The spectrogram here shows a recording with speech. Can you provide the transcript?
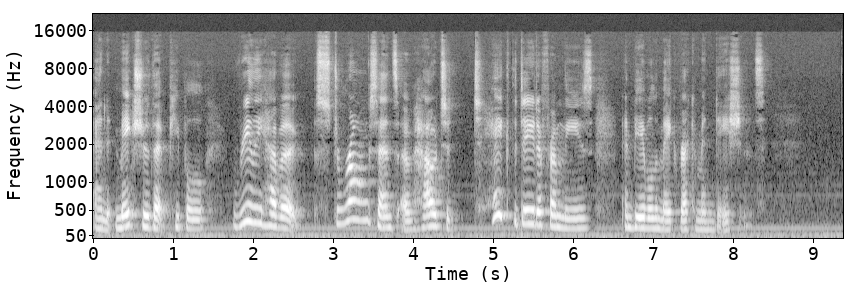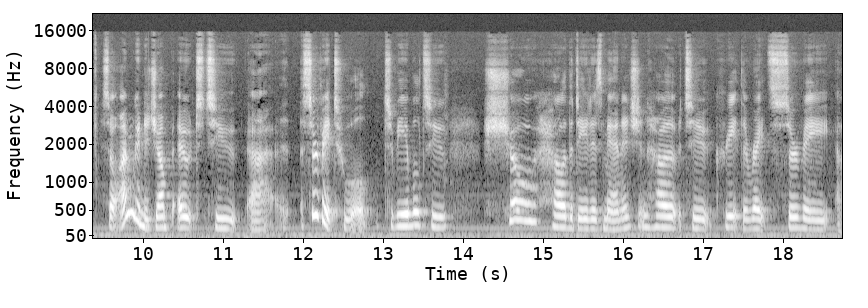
and make sure that people really have a strong sense of how to take the data from these and be able to make recommendations. So I'm going to jump out to uh, a survey tool to be able to show how the data is managed and how to create the right survey um,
